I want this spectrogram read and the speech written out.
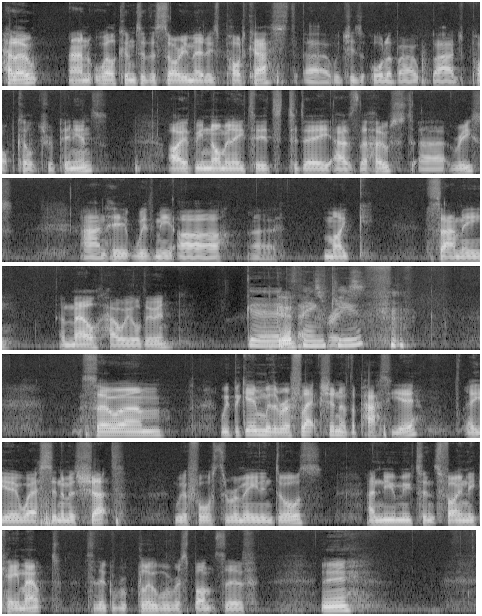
Hello, and welcome to the Sorry Meadows podcast, uh, which is all about bad pop culture opinions. I have been nominated today as the host, uh, Reese, and here with me are uh, Mike, Sammy, and Mel. How are we all doing? Good, Good. thank Thanks, you. So, um, we begin with a reflection of the past year, a year where cinemas shut, we were forced to remain indoors, and New Mutants finally came out to the global response of, eh.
